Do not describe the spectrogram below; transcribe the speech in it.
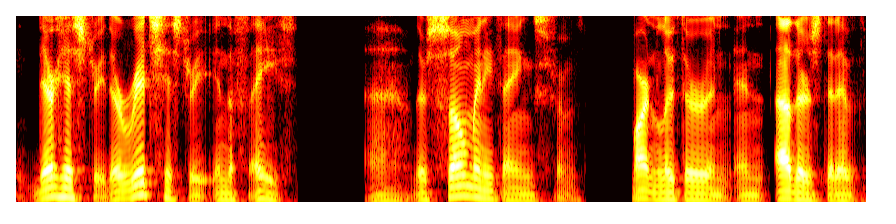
their history, their rich history in the faith. Uh, there's so many things from Martin Luther and, and others that have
